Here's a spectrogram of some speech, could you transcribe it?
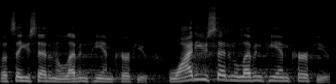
let's say you set an 11 p.m. curfew. Why do you set an 11 p.m. curfew?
